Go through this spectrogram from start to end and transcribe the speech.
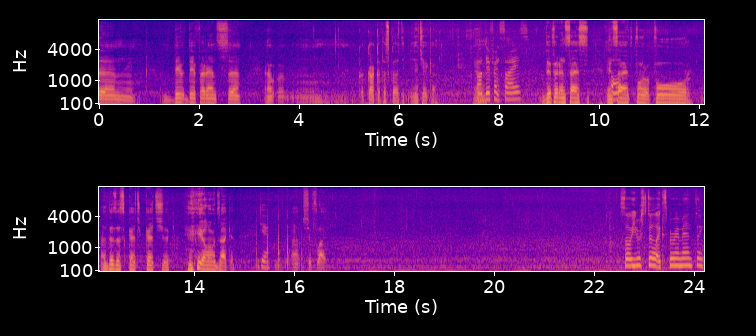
um, di- difference uh, uh, um, к- как это сказать ячейка Oh, Yeah. different size. different size inside for for and this is catch catch uh, yellow jacket Yeah. uh, she fly So you're still experimenting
